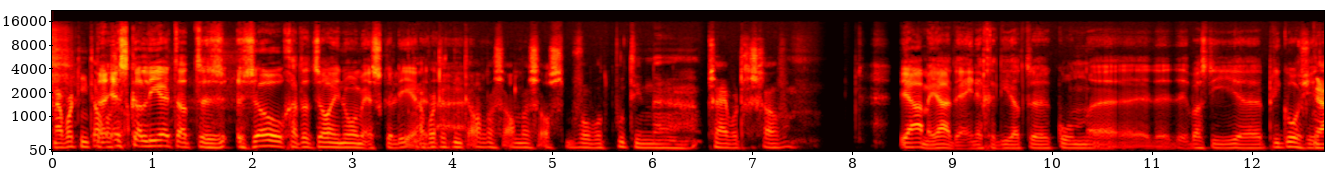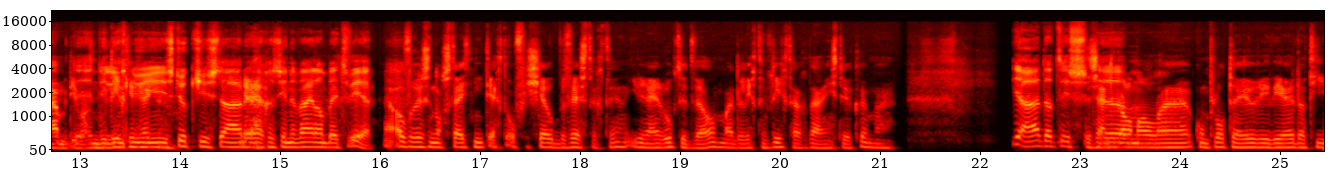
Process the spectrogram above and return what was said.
Maar wordt niet alles, escaleert dat zo, gaat het zo enorm escaleren. maar wordt het niet alles anders als bijvoorbeeld Poetin opzij wordt geschoven? Ja, maar ja, de enige die dat eh, kon, eh, de- de- was die eh Prigozhin. Ja, maar die was en die ligt nu in stukjes daar Ja. ergens in een weiland bij Twer. Ja, overigens is het nog steeds niet echt officieel bevestigd. Hè? Iedereen roept het wel, maar er ligt een vliegtuig daar in stukken. Maar Ja, dat is... er zijn natuurlijk allemaal complottheorieën weer dat hij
